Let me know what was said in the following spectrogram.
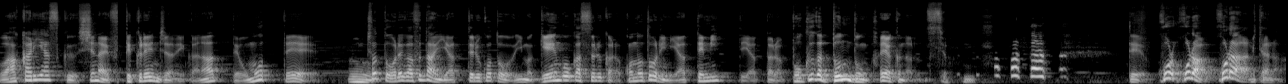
分かりやすく竹刀振ってくれんじゃないかなって思って、うんちょっと俺が普段やってることを今言語化するからこの通りにやってみってやったら僕がどんどん速くなるんですよ。でほらほらほらみたいな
